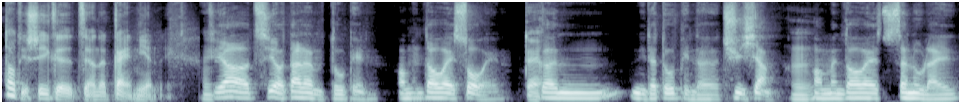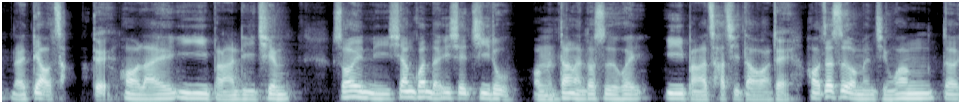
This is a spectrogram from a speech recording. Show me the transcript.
到底是一个怎样的概念呢？只要持有大量的毒品，我们都会溯源，对，跟你的毒品的去向，嗯，我们都会深入来来调查，对，好，来一一把它理清。所以你相关的一些记录，我们当然都是会一一把它查起到案，对，好，这是我们警方的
